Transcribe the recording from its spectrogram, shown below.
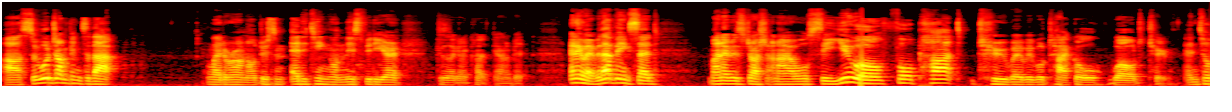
Uh, so we'll jump into that later on. I'll do some editing on this video, because i got to cut it down a bit. Anyway, with that being said, my name is Josh, and I will see you all for part 2, where we will tackle World 2. Until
